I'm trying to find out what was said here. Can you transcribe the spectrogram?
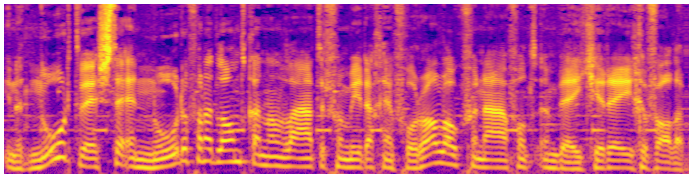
In het noordwesten en noorden van het land kan dan later vanmiddag en vooral ook vanavond een beetje regen vallen.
